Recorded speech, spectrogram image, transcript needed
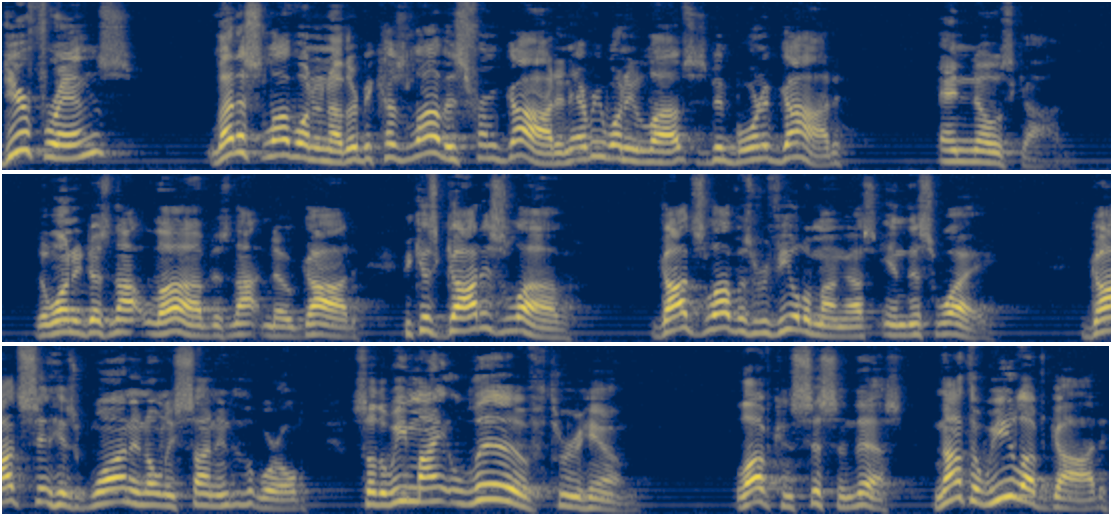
Dear friends, let us love one another because love is from God, and everyone who loves has been born of God and knows God. The one who does not love does not know God, because God is love. God's love was revealed among us in this way. God sent his one and only Son into the world so that we might live through him. Love consists in this not that we loved God,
